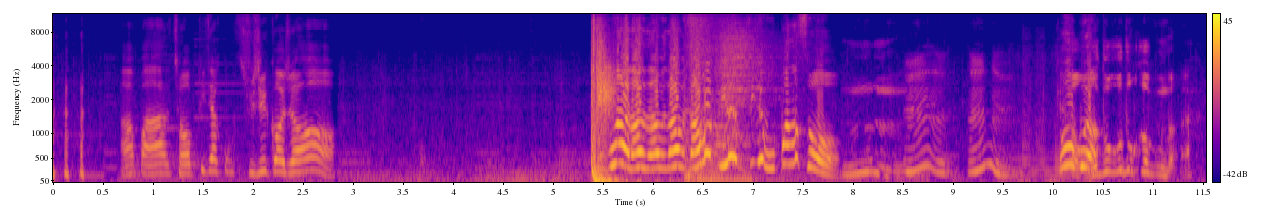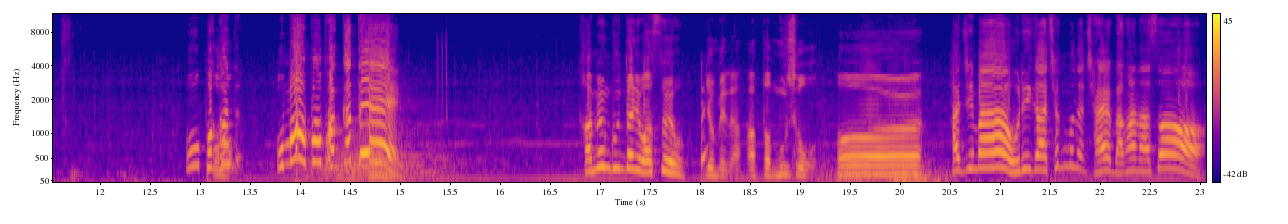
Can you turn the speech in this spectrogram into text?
아빠 저 피자 꼭 주실 거죠? 어, 뭐야 나 나 나 나만 피자 피자 못 받았어. 음. 음, 음. 어 뭐야? 오독오독하구나. 어 바깥 엄마 아빠 바깥에 가면 군단이 왔어요. 여매나 아빠 무서워. 어 하지만 우리가 창문을 잘 막아놔서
